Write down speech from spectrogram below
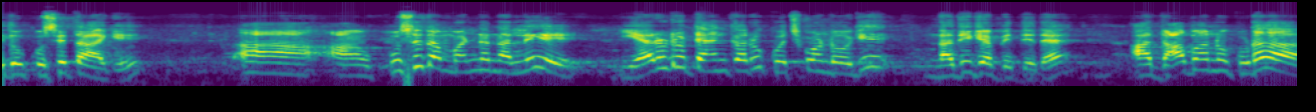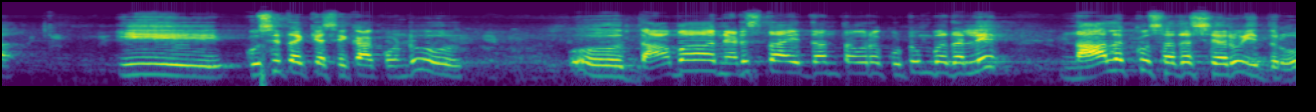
ಇದು ಕುಸಿತ ಆಗಿ, ಆ ಕುಸಿದ ಮಣ್ಣಿನಲ್ಲಿ ಎರಡು ಟ್ಯಾಂಕರು ಕೊಚ್ಕೊಂಡೋಗಿ ನದಿಗೆ ಬಿದ್ದಿದೆ. ಆ ದಾಬಾನು ಕೂಡ ಈ ಕುಸಿತಕ್ಕೆ ಸಿಕ್ಕಾಕೊಂಡು ದಾಬಾ ನಡೆಸ್ತಾ ಇದ್ದಂತವರ ಕುಟುಂಬದಲ್ಲಿ ನಾಲ್ಕು ಸದಸ್ಯರು ಇದ್ರು.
